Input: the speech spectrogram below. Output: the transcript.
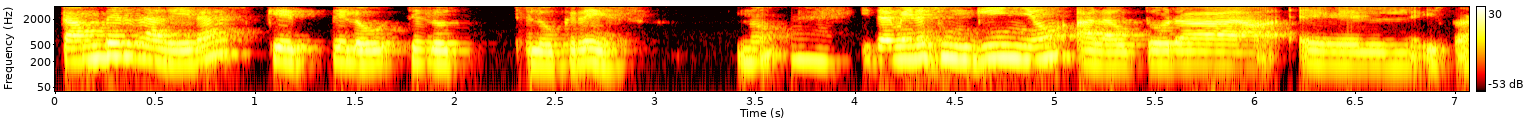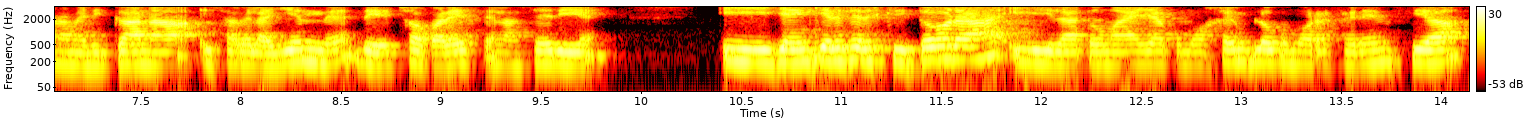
tan verdaderas que te lo, te lo, crees, ¿no? Y también es un guiño a la autora hispanoamericana Isabel Allende, de hecho aparece en la serie, y Jane quiere ser escritora y la toma ella como ejemplo, como referencia,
